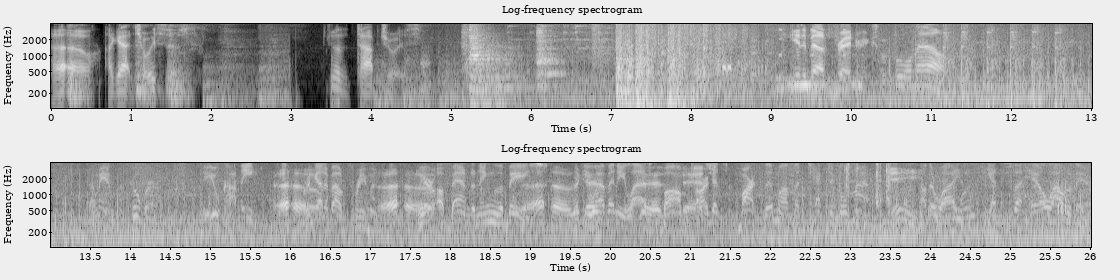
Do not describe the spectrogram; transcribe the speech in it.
Uh-oh, I got choices. Go to the top choice. Forget about Fredericks, we're pulling out. Come in, Cooper. Do you copy? Uh-oh. Forget about Freeman. Uh-oh. We're abandoning the base. Uh-oh, If you have any last bomb that. targets, mark them on the tactical map. Hey. Otherwise, get the hell out of there.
